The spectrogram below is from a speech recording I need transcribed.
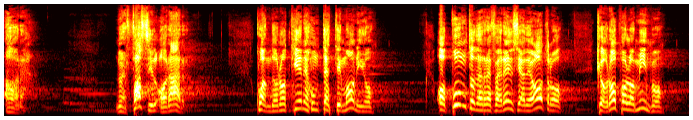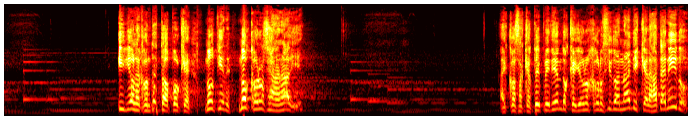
Ahora, no es fácil orar cuando no tienes un testimonio o punto de referencia de otro que oró por lo mismo. Y Dios le contestó porque no tiene, no conoces a nadie. Hay cosas que estoy pidiendo que yo no he conocido a nadie que las ha tenido.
